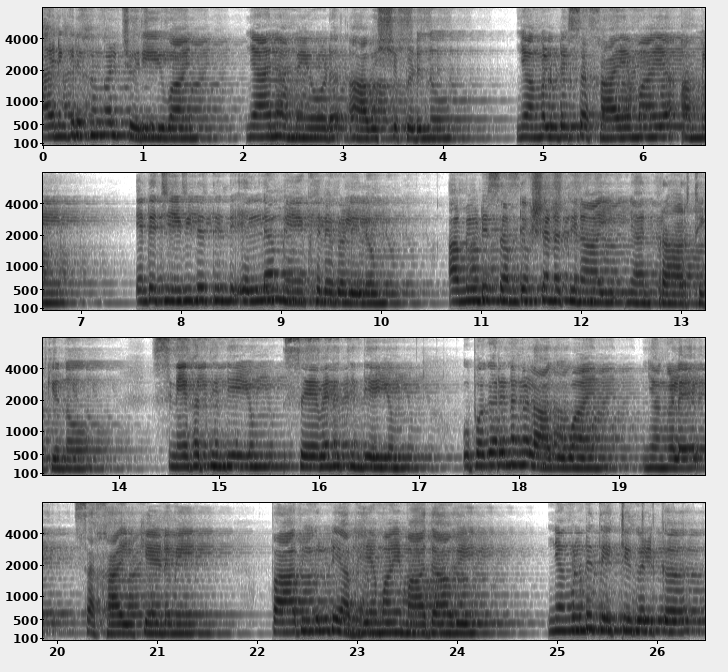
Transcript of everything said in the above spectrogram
അനുഗ്രഹങ്ങൾ ചൊരിയുവാൻ ഞാൻ അമ്മയോട് ആവശ്യപ്പെടുന്നു. ഞങ്ങളുടെ സഹായമായ അമ്മേ എന്റെ ജീവിതത്തിന്റെ എല്ലാ മേഖലകളിലും അമ്മയുടെ സംരക്ഷണത്തിനായി ഞാൻ പ്രാർത്ഥിക്കുന്നു. സ്നേഹത്തിന്റെയും സേവനത്തിന്റെയും ഉപകരണങ്ങളാകുവാൻ ഞങ്ങളെ സഹായിക്കണമേ. പാപികളുടെ അഭയമായ മാതാവേ ഞങ്ങളുടെ തെറ്റുകൾക്ക്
